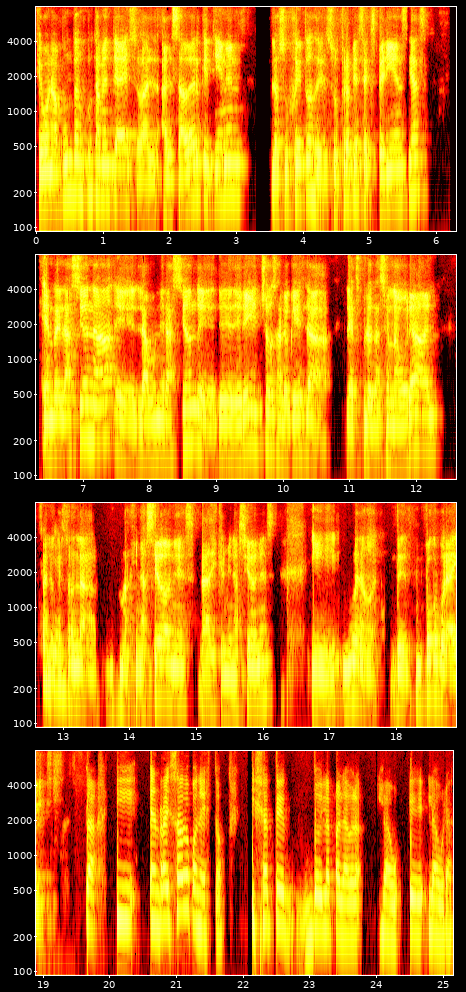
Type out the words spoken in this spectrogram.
que bueno, apuntan justamente a eso, al, saber que tienen los sujetos de sus propias experiencias en relación a eh, la vulneración de, derechos, a lo que es la, explotación laboral, a lo que son las marginaciones, las discriminaciones, y, bueno, un poco por ahí. Y enraizado con esto, y ya te doy la palabra, eh, Laura.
